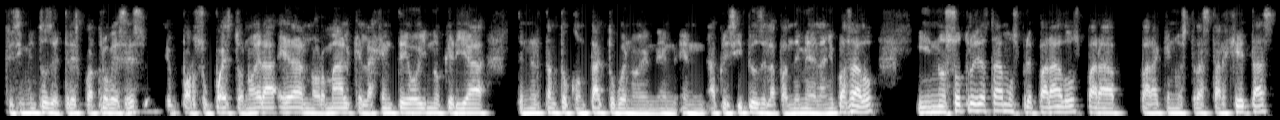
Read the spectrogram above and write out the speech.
crecimientos de tres, cuatro veces. Eh, por supuesto, ¿no? Era, era normal que la gente hoy no quería tener tanto contacto, bueno, en, en, a principios de la pandemia del año pasado, y nosotros ya estábamos preparados para, para que nuestras tarjetas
